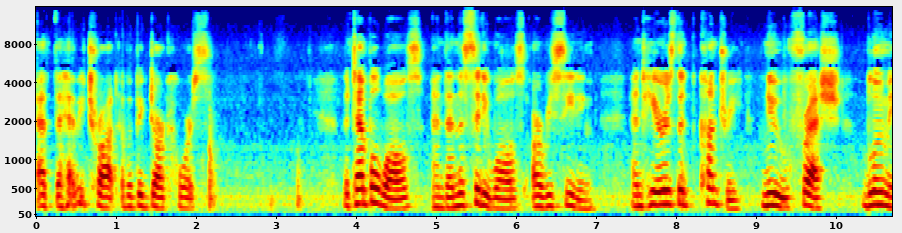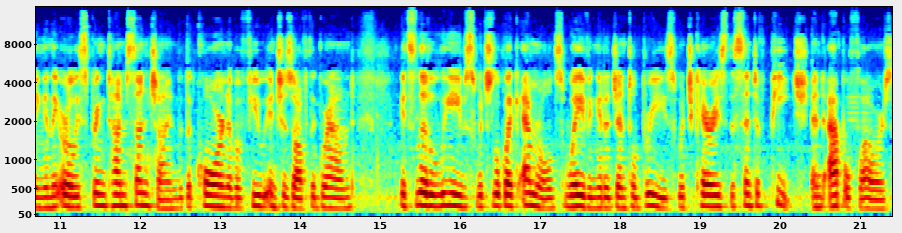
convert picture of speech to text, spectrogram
at the heavy trot of a big dark horse. The temple walls, and then the city walls, are receding, and here is the country, new, fresh, blooming in the early springtime sunshine, with the corn of a few inches off the ground, its little leaves, which look like emeralds, waving at a gentle breeze which carries the scent of peach and apple flowers,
